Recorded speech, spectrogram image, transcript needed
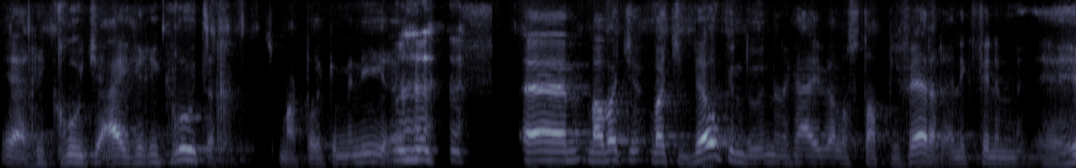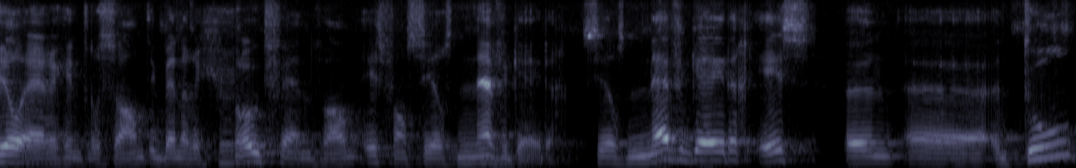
ja, recruit je eigen recruiter. Dat is makkelijke manieren. Um, maar wat je, wat je wel kunt doen, en dan ga je wel een stapje verder, en ik vind hem heel erg interessant, ik ben er een groot fan van, is van Sales Navigator. Sales Navigator is een, uh, een tool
